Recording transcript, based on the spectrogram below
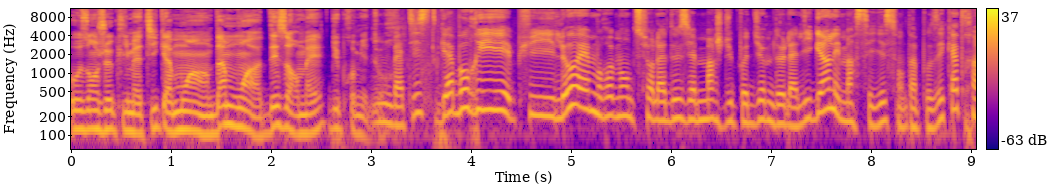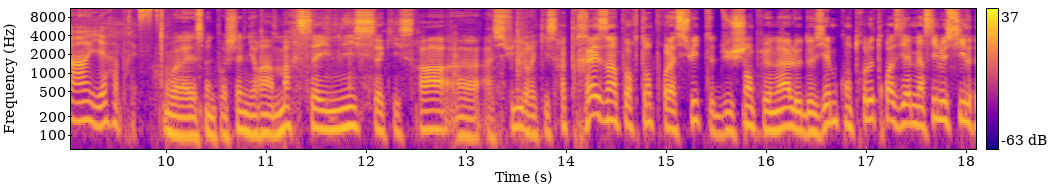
aux enjeux climatiques à moins d'un mois désormais du premier tour. Baptiste Gabory. Et puis l'OM remonte sur la deuxième marche du podium de la Ligue 1. Les Marseillais sont imposés 4 à 1 hier à Brest. Voilà, la semaine prochaine, il y aura un Marseille-Nice qui sera euh, à suivre et qui sera très important pour la suite du championnat, le deuxième contre le troisième. Merci Lucille.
